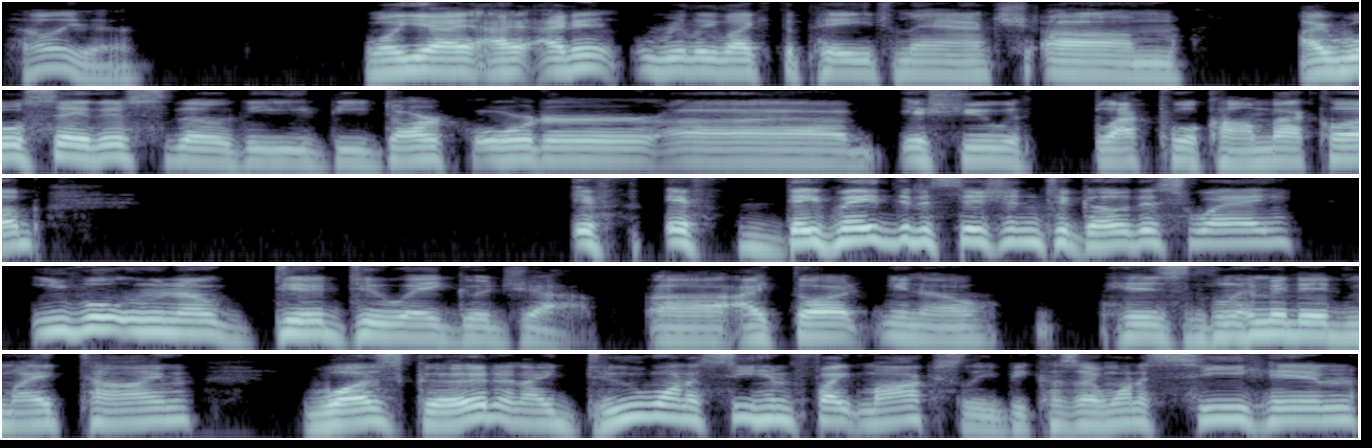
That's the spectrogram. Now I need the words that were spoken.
hell yeah. Well, yeah, I I didn't really like the page match. Um, I will say this though the the Dark Order uh issue with Blackpool Combat Club. If if they've made the decision to go this way, Evil Uno did do a good job. Uh, I thought you know his limited mic time was good, and I do want to see him fight Moxley because I want to see him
